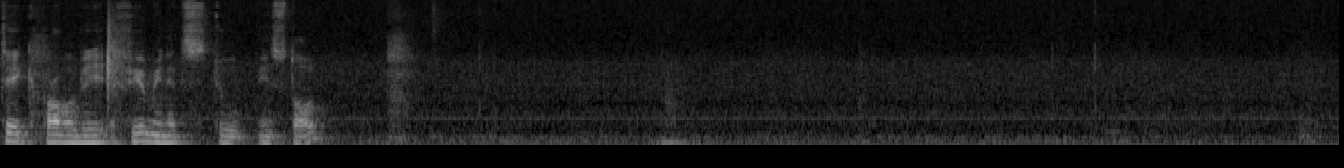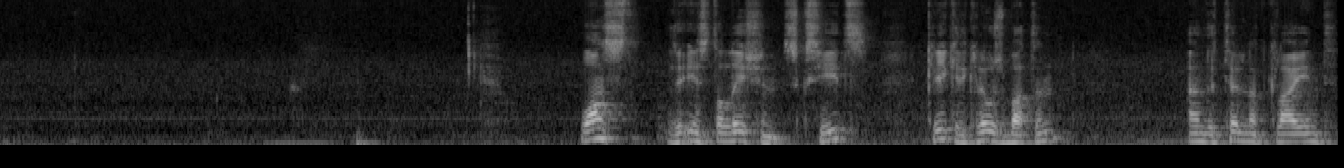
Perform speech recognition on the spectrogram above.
take probably a few minutes to install Once the installation succeeds, click the close button and the Telnet client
